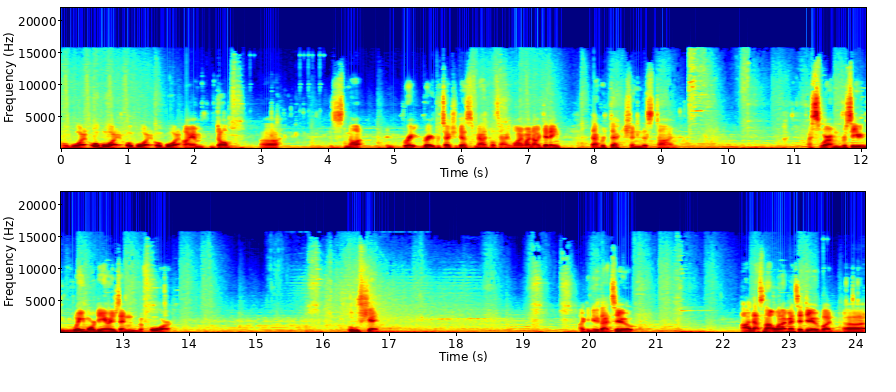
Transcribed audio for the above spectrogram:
Oh boy, oh boy, oh boy, oh boy, I am dumb. Uh, this is not a great, great protection against magical attack. Why am I not getting that protection this time? I swear I'm receiving way more damage than before. Oh shit. I can do that too. Uh, that's not what I meant to do, but, uh...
